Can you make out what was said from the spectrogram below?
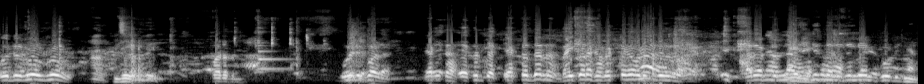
ওইটা রোল রোল। জি। ওইটা একটা। এখন একটা দেন ভাই করে খাবে একটা খাবে আর একটা এই যে। নেন।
